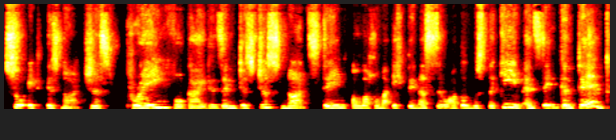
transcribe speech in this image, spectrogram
So it is not just praying for guidance and it is just not staying Allahumma ihdinas siratul mustaqim and staying content,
